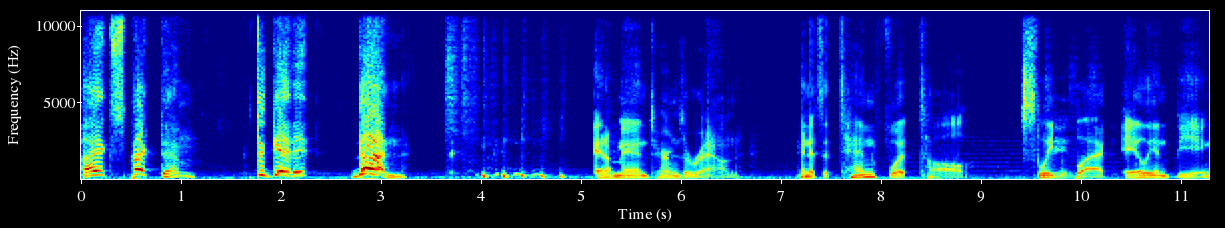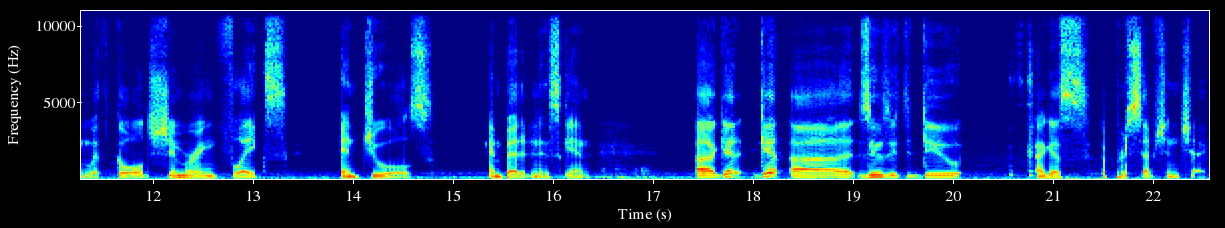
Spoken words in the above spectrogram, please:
I expect them to get it done. and a man turns around, and it's a 10 foot tall, sleek Jesus. black alien being with gold shimmering flakes and jewels embedded in his skin. Uh, get get uh Zuzu to do, I guess, a perception check.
